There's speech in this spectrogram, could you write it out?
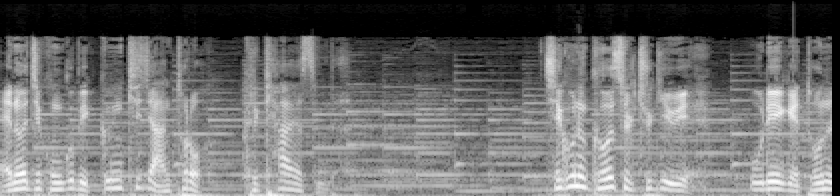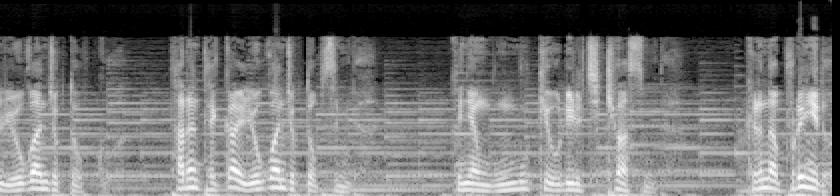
에너지 공급이 끊기지 않도록 그렇게 하였습니다. 지구는 그것을 주기 위해 우리에게 돈을 요구한 적도 없고 다른 대가를 요구한 적도 없습니다. 그냥 묵묵히 우리를 지켜왔습니다. 그러나 불행히도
